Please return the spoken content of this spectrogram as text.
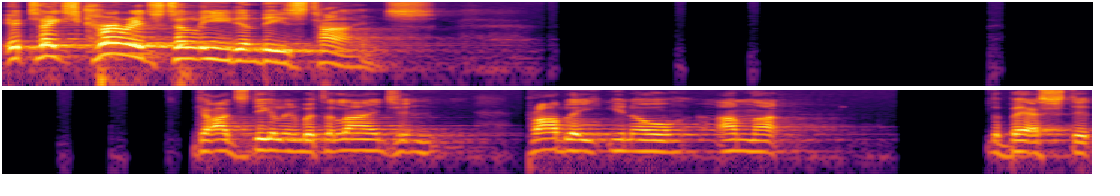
It takes courage to lead in these times. God's dealing with Elijah, and probably, you know, I'm not the best at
